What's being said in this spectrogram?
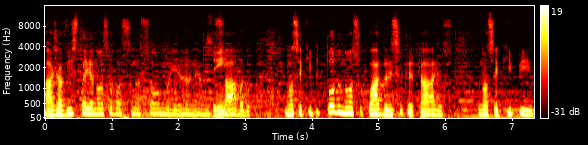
Haja vista aí a nossa vacinação amanhã, né? Um Sim. sábado. Nossa equipe, todo o nosso quadro de secretários, nossa equipe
